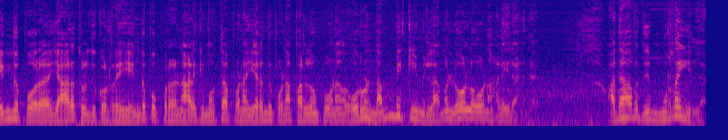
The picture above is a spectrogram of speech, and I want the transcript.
எங்கே போகிறேன் யாரை தொழுது கொள்கிறேன் எங்கே போக போகிறேன் நாளைக்கு மௌத்தா போனால் இறந்து போனால் பல்லம் போனால் ஒரு நம்பிக்கையும் இல்லாமல் லோ லோன்னு அலையிறானுங்க அதாவது முறை இல்லை.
